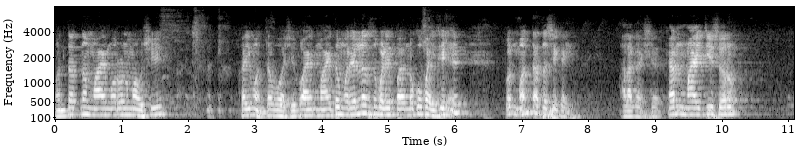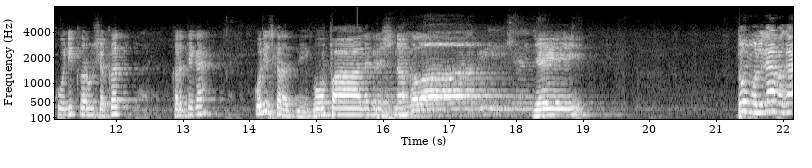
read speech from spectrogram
म्हणतात ना माय मरून मावशी. काही म्हणता बुवा असे पाय माय तर मरेल नच पडे पा- नको पाहिजे. पण म्हणतात तसे काही. आला का कारण मायची सर कोणी करू शकत? करते का? कोणीच करत नाही. गोपाल कृष्ण. जय. तो मुलगा बघा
